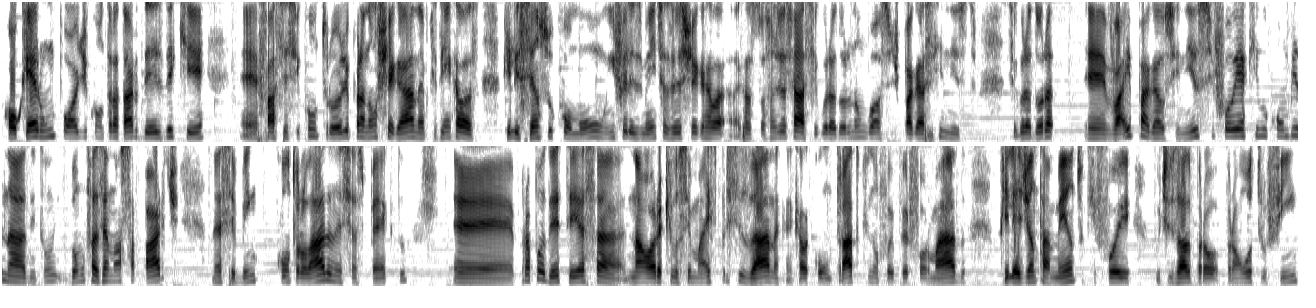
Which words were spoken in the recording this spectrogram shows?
qualquer um pode contratar desde que é, faça esse controle para não chegar, né? Porque tem aquelas, aquele senso comum, infelizmente, às vezes chega aquela situação de dizer assim, ah, a seguradora não gosta de pagar sinistro. A seguradora é, vai pagar o sinistro se foi aquilo combinado. Então vamos fazer a nossa parte, né? Ser bem controlada nesse aspecto, é, para poder ter essa, na hora que você mais precisar, naquele contrato que não foi performado, aquele adiantamento que foi utilizado para um outro fim,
